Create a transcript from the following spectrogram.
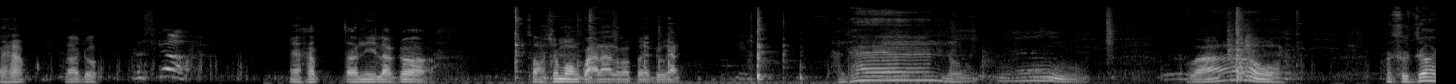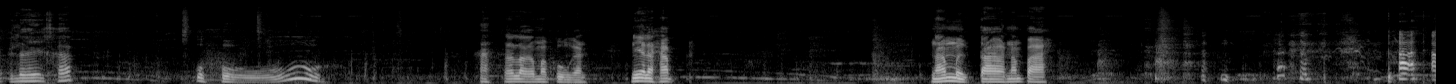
นะครับรอดู let's go นะครับ ตอนนี้เราก็สองชั่วโมงกว่าแล้วเรามาเปิดดูกันทันทันโอ้โหว้าวมันสุดยอดไปเลยครับ โอ้โหฮะแล้วเราก็มาปรุงกัน นี่แหละครับ น้ำหมึกตาน้ำปลาปลาตา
